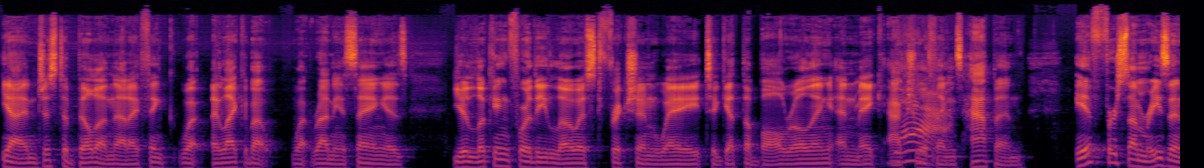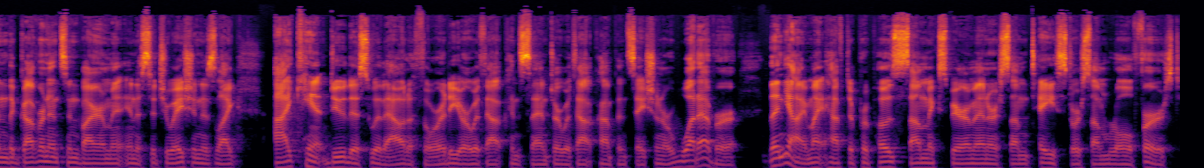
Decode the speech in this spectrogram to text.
Yeah, and just to build on that, I think what I like about what Rodney is saying is you're looking for the lowest friction way to get the ball rolling and make actual yeah. things happen. If for some reason the governance environment in a situation is like, I can't do this without authority or without consent or without compensation or whatever, then yeah, I might have to propose some experiment or some taste or some role first.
